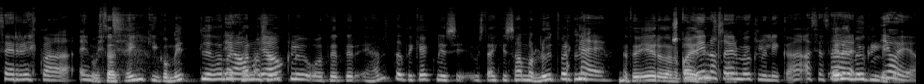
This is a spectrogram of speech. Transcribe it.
þeir eru eitthvað Og einmitt. það er tenging á milli þannig að kannast já. uglu og þetta er, ég held að þetta gegnir ekki sama hlutverki Nei, en þau eru þannig sko við náttúrulega erum auglu líka. er- uglu líka? Já, já,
